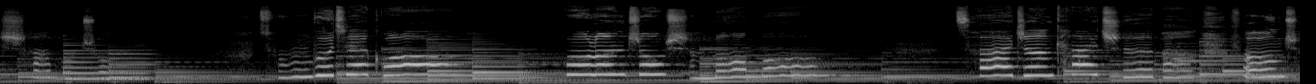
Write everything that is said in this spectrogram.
沙漠中，从不结果。翅膀，风却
